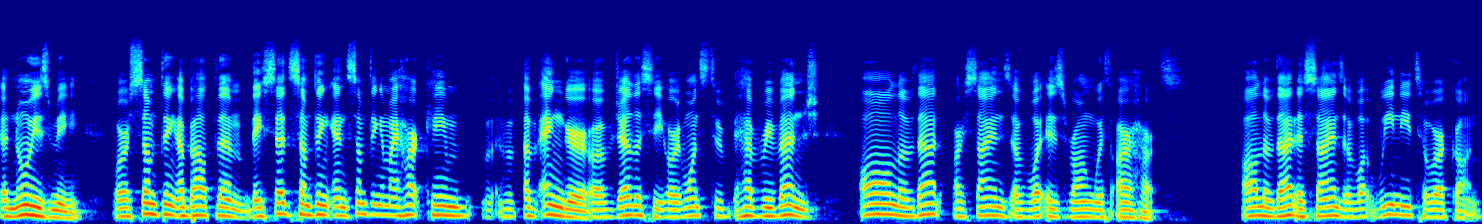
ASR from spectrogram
annoys me, or something about them, they said something and something in my heart came of anger or of jealousy, or it wants to have revenge, all of that are signs of what is wrong with our hearts. All of that is signs of what we need to work on.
